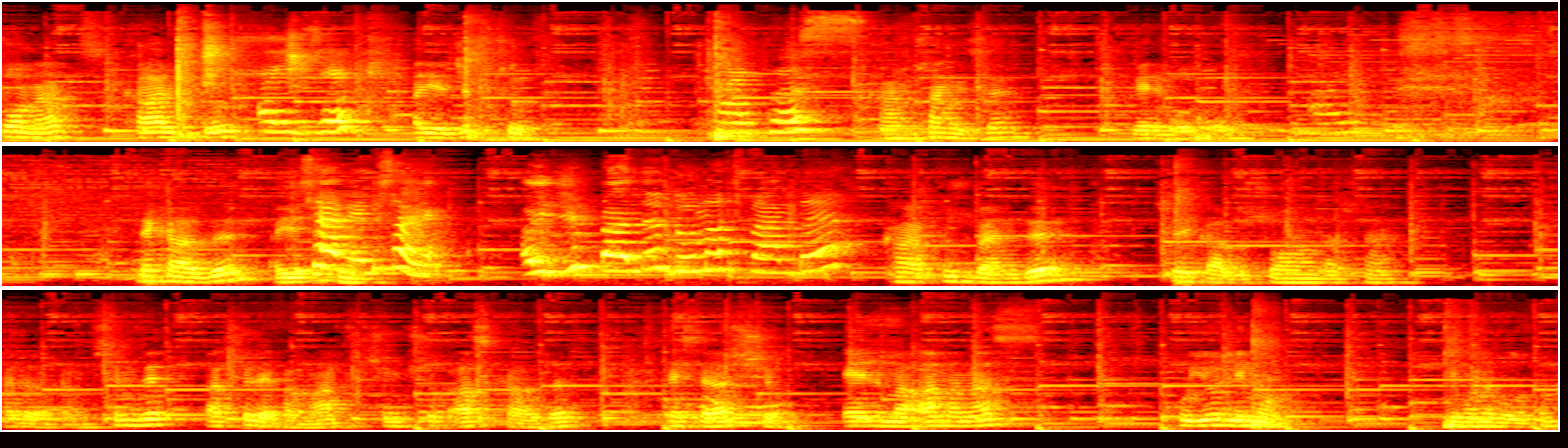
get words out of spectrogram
Donat, karpuz, Ayıcık. ayırıcı kutu. Karpuz. Karpuz hangisi? Benim oldu. Ne kaldı? Bir Ayırıcı kutu. saniye bir saniye. Ayıcık bende, donat bende. Karpuz bende. Şey kaldı soğanlar sen. Hadi bakalım. Şimdi bak şöyle yapalım artık çünkü çok az kaldı. Mesela şu. Elma, ananas, kuyu, limon. Limonu buldum.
